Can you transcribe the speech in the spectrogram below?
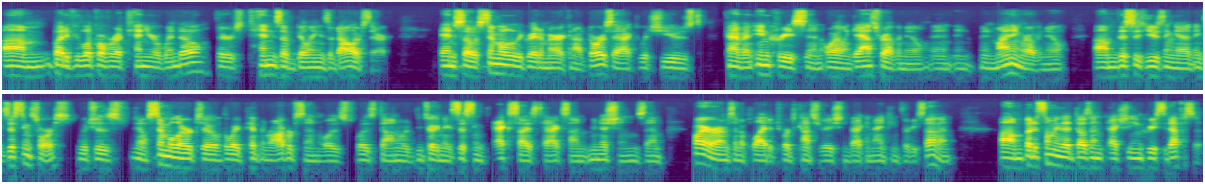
Um, but if you look over a 10 year window, there's tens of billions of dollars there. And so, similar to the Great American Outdoors Act, which used kind of an increase in oil and gas revenue and, and mining revenue, um, this is using an existing source, which is you know similar to the way Pittman Robertson was was done, where they took an existing excise tax on munitions and firearms and applied it towards conservation back in 1937. Um, but it's something that doesn't actually increase the deficit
